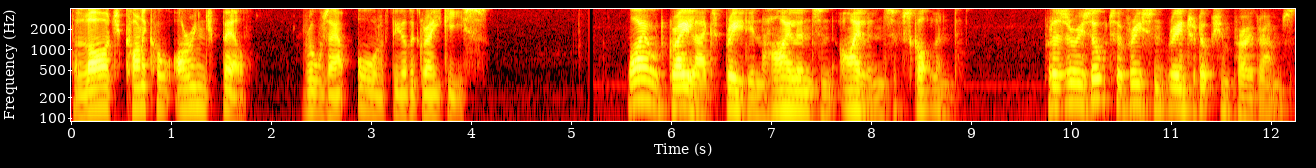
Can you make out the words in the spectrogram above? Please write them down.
the large conical orange bill rules out all of the other grey geese. Wild greylags breed in the highlands and islands of Scotland, but as a result of recent reintroduction programmes,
